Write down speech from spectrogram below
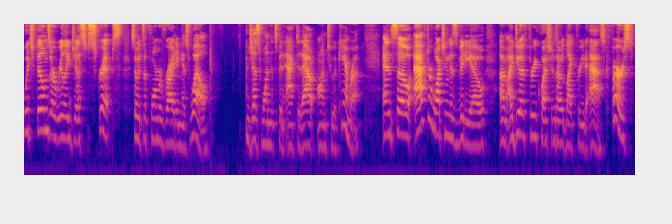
which films are really just scripts, so it's a form of writing as well. Just one that's been acted out onto a camera. And so after watching this video, um, I do have three questions I would like for you to ask. First,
